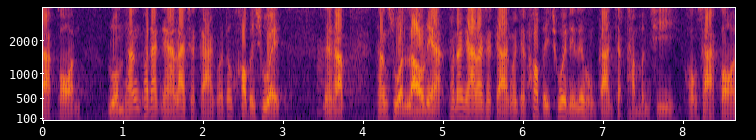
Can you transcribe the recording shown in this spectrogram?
สากลรวมทั้งพนักงานราชการก็ต้องเข้าไปช่วยนะครับ ทางส่วนเราเนี่ยพนักงานราชการก็จะเข้าไปช่วยในเรื่องของการจัดทำบัญชีของสากล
